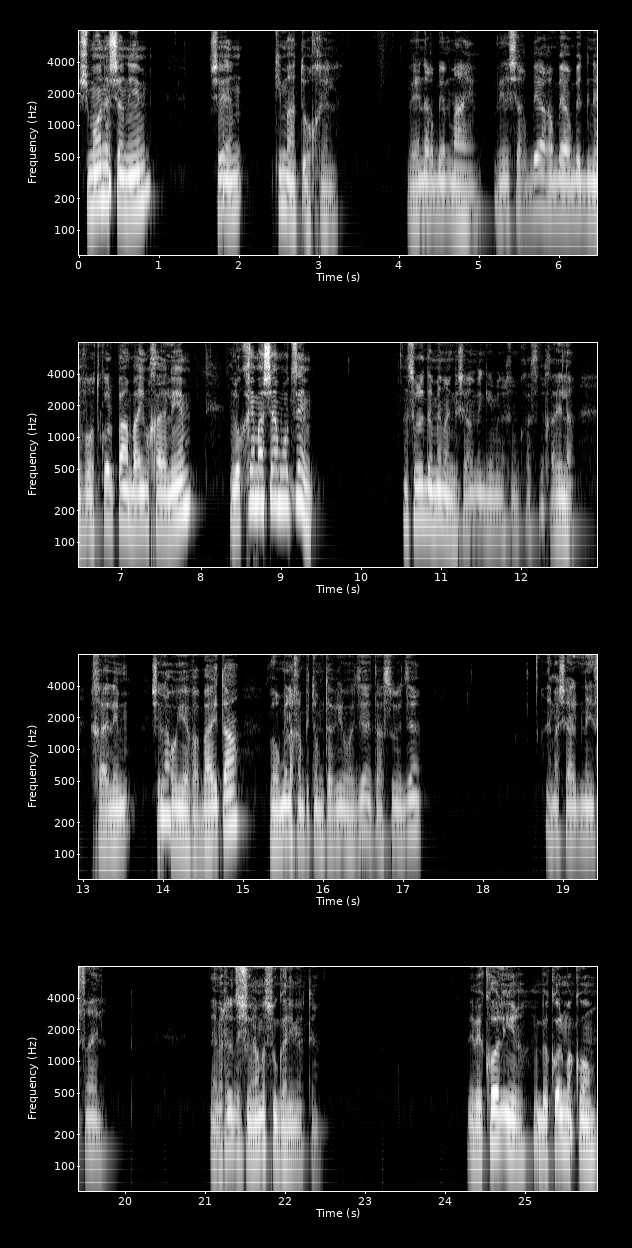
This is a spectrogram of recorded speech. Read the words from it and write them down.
שמונה שנים שאין כמעט אוכל, ואין הרבה מים, ויש הרבה הרבה הרבה גנבות. כל פעם באים חיילים ולוקחים מה שהם רוצים. נסו לדמיין רגע שהיום מגיעים אליכם חס וחלילה חיילים של האויב הביתה, ואומרים לכם פתאום תביאו את זה, תעשו את זה. זה מה שהיה לבני ישראל. והם החליטו שהם לא מסוגלים יותר. ובכל עיר ובכל מקום,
